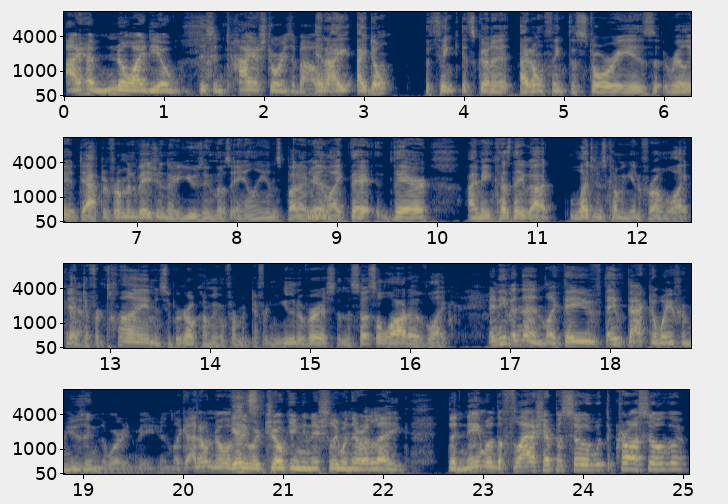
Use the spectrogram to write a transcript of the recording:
I have no idea what this entire story is about. And I I don't think it's gonna. I don't think the story is really adapted from Invasion. They're using those aliens, but I mean, Yeah. like they they're. I mean, because they've got Legends coming in from like Yeah. a different time, and Supergirl coming from a different universe, and so it's a lot of like And even then, like they've they've backed away from using the word invasion. Like I don't know if they were joking initially when they were like the name of the Flash episode with the crossover,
